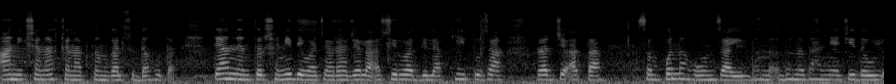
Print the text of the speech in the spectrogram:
आणि क्षणाक्षणात कंगालसुद्धा होतात. त्यानंतर शनिदेवाच्या राजाला आशीर्वाद दिला की तुझा राज्य आता संपन्न होऊन जाईल. धन धनधान्याची दौल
